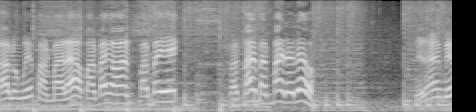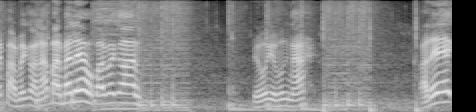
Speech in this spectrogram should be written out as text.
ครับน้องเมกปั่นไปแล้วปั่นไปก่อนปั่นไปอีกปั่นไปปั่นไปเร็วเร็วเดี๋ยวให้น้องเมกปั่นไปก่อนนะปั่นไปเร็วปั่นไปก่อนเดี๋ยวอย่าเพิ่งนะปั่นอีก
